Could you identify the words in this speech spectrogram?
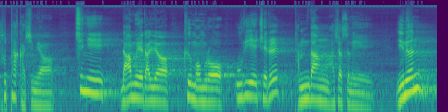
부탁하시며 친히 나무에 달려 그 몸으로 우리의 죄를 담당하셨으니 이는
